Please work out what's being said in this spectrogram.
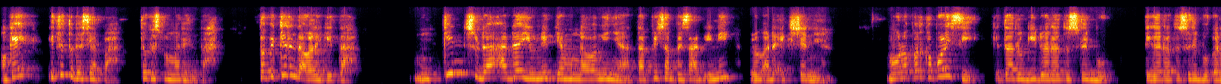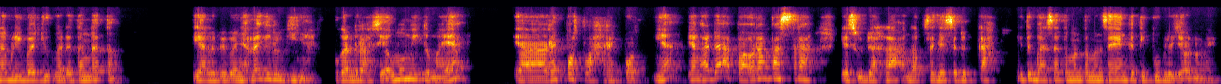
Oke, okay? itu tugas siapa? Tugas pemerintah. Tapi kira tidak oleh kita. Mungkin sudah ada unit yang menggawanginya, tapi sampai saat ini belum ada actionnya. Mau lapor ke polisi, kita rugi 200 ribu, 300 ribu karena beli baju nggak datang-datang. Ya lebih banyak lagi ruginya, bukan rahasia umum itu Maya. Ya repot lah repot. Ya, yang ada apa? Orang pasrah. Ya sudahlah, anggap saja sedekah. Itu bahasa teman-teman saya yang ketipu belajar online.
